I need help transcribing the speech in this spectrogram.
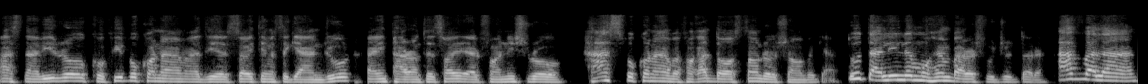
مصنوی رو کپی بکنم از یه سایتی مثل گنجور و این پرانتز های عرفانیش رو حذف بکنم و فقط داستان رو شما بگم. دو دلیل مهم براش وجود داره. اولا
